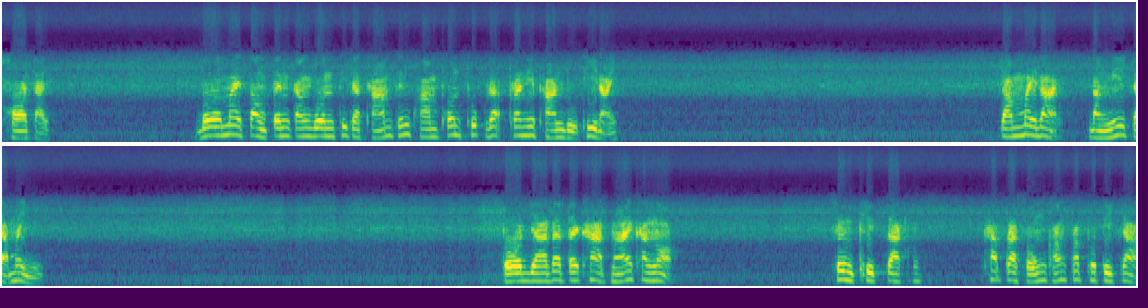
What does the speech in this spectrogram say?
พอใจ โดยไม่ต้องเป็นกังวลที่จะถามถึงความพ้นทุกข์และพระนิพพานอยู่ที่ไหนจำไม่ได้ ดังนี้จะไม่มี โปรดอย่าได้ไปคาดหมายข้างนอก ซึ่งผิดจากพระประสงค์ของพระพุทธเจ้า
